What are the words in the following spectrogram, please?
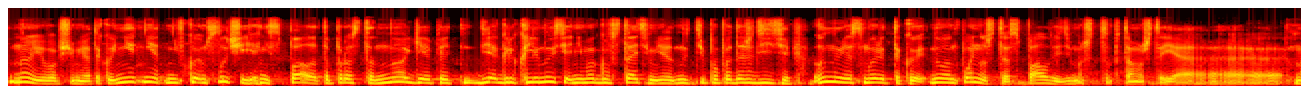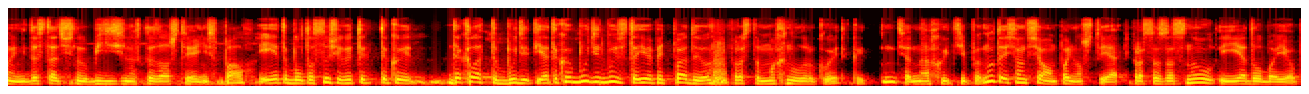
Ну и, в общем, я такой, нет-нет, ни в коем случае я не спал, это просто ноги опять. Я говорю, клянусь, я не могу встать, мне, ну типа, подождите. Он на меня смотрит такой, ну он понял, что я спал, видимо, что, потому что я, э, ну, недостаточно убедительно сказал, что я не спал. И это был тот случай, когда такой, доклад-то будет. Я такой, будет, будет, встаю, опять падаю. Он просто махнул рукой, такой, ну тебя нахуй, типа. Ну, то есть он все, он понял, что я просто заснул, и я долбоеб.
